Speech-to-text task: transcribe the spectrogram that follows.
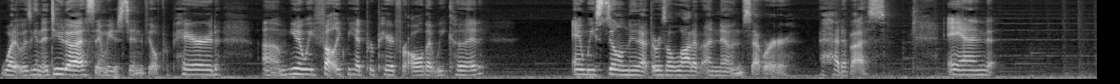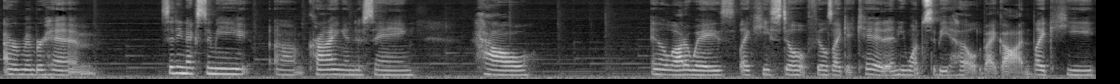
what it was going to do to us and we just didn't feel prepared. Um, you know, we felt like we had prepared for all that we could. And we still knew that there was a lot of unknowns that were ahead of us. And I remember him sitting next to me, um, crying and just saying how in a lot of ways like he still feels like a kid and he wants to be held by God. Like he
